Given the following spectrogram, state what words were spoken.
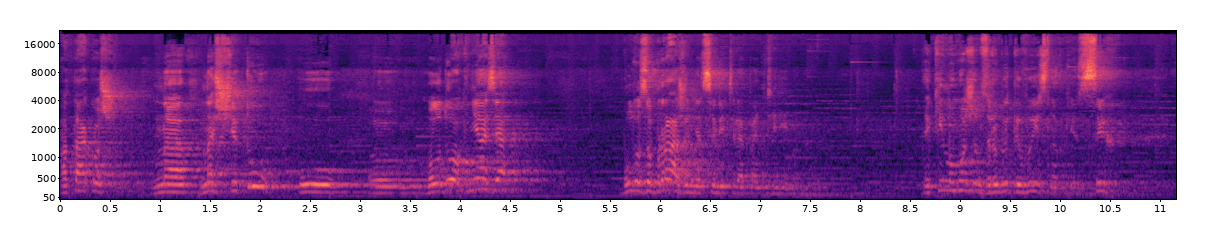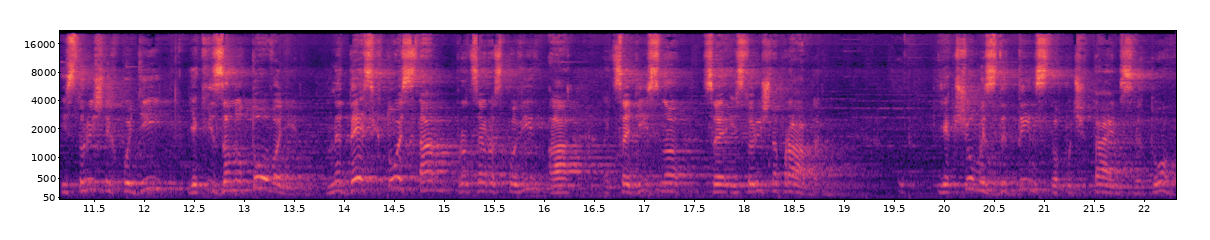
а також на, на щиту у е, молодого князя було зображення цілителя Пантелеймона. Які ми можемо зробити висновки з цих історичних подій, які занотовані. Не десь хтось там про це розповів, а це дійсно це історична правда. Якщо ми з дитинства почитаємо святого,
